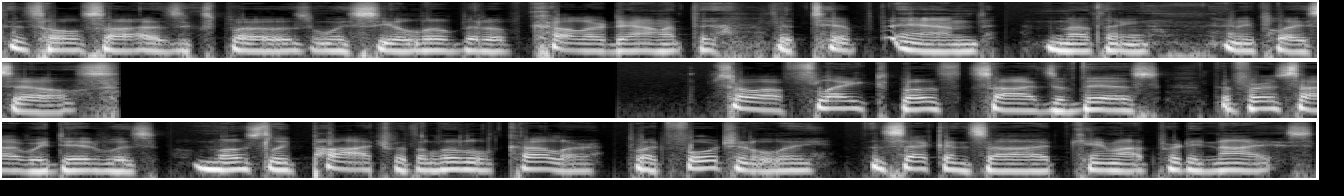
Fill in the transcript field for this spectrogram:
This whole side is exposed, and we see a little bit of color down at the, the tipped end. Nothing anyplace else. So I flaked both sides of this. The first side we did was mostly potch with a little color, but fortunately the second side came out pretty nice.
